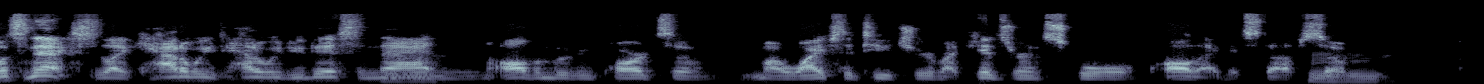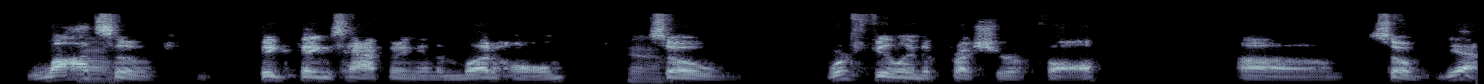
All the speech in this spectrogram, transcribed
what's next? Like, how do we how do we do this and that, mm-hmm. and all the moving parts of my wife's a teacher, my kids are in school, all that good stuff. So, mm-hmm. lots wow. of big things happening in the Mudd home. Yeah. So we're feeling the pressure of fall. Um, so yeah,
